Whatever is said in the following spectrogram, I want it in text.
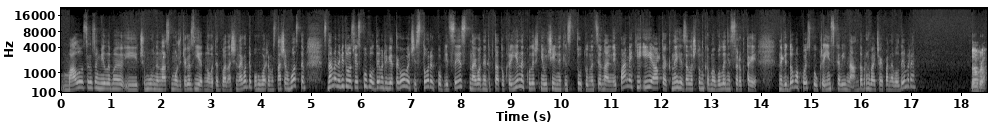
мало зрозумілими і чому вони нас можуть роз'єднувати два наші народи. Поговоримо з нашим гостем. З нами на відеозв'язку Володимир В'ятрович, історик, публіцист, народний депутат України, колишній очільник інституту національної пам'яті і автор книги за лаштунками Волині 43 Невідома польсько-українська війна. Доброго вечора, пане Володимире. Добре.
